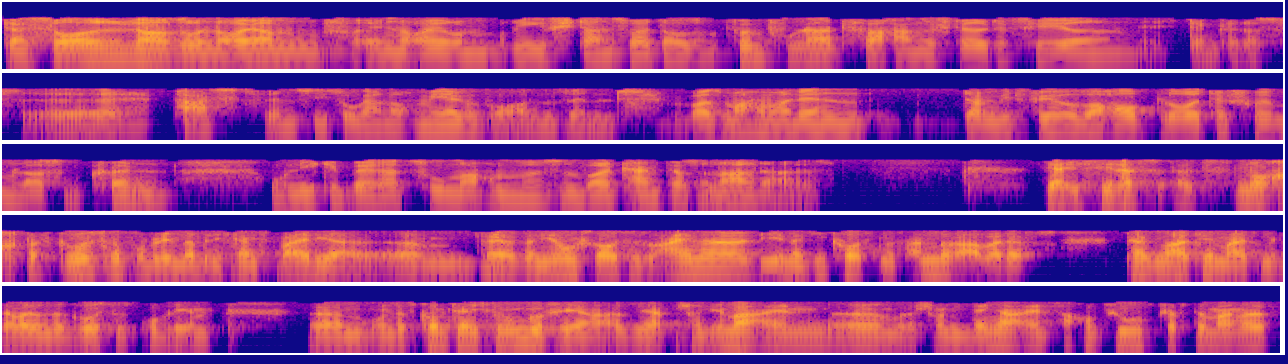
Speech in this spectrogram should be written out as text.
Das sollen also in eurem in eurem Brief stand 2500 Fachangestellte fehlen. Ich denke, das äh, passt, wenn es nicht sogar noch mehr geworden sind. Was machen wir denn, damit wir überhaupt Leute schwimmen lassen können und nicht die Bäder zumachen müssen, weil kein Personal da ist? Ja, ich sehe das als noch das größere Problem, da bin ich ganz bei dir. Ähm, der Sanierungsstau ist das eine, die Energiekosten das andere, aber das Personalthema ist mittlerweile unser größtes Problem. Ähm, und das kommt ja nicht von ungefähr. Also wir hatten schon immer einen, äh, schon länger einen Fach- und Führungskräftemangel.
